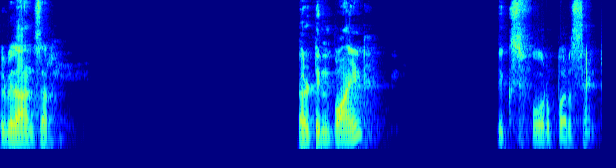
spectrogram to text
will be the answer 13.64 percent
